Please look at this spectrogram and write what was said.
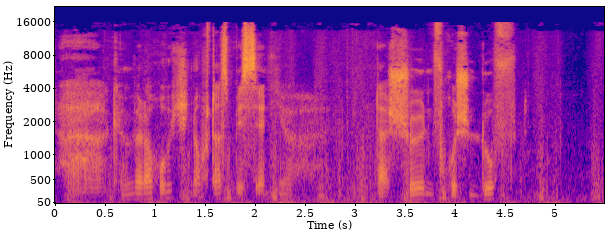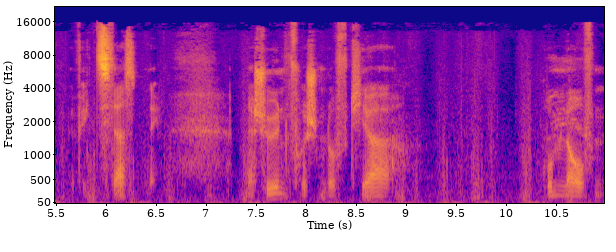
Da können wir doch ruhig noch das bisschen hier der schönen frischen Luft. Bewegt sich das? Nee. In der schönen frischen Luft hier rumlaufen.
